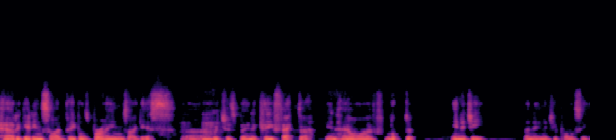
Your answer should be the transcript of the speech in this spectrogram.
how to get inside people's brains, I guess, uh, mm. which has been a key factor in how I've looked at energy and energy policy.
